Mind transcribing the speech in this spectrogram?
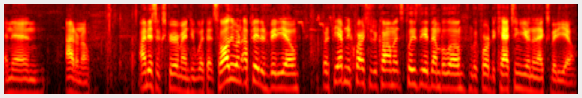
And then, I don't know. I'm just experimenting with it. So I'll do an updated video. But if you have any questions or comments, please leave them below. Look forward to catching you in the next video.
